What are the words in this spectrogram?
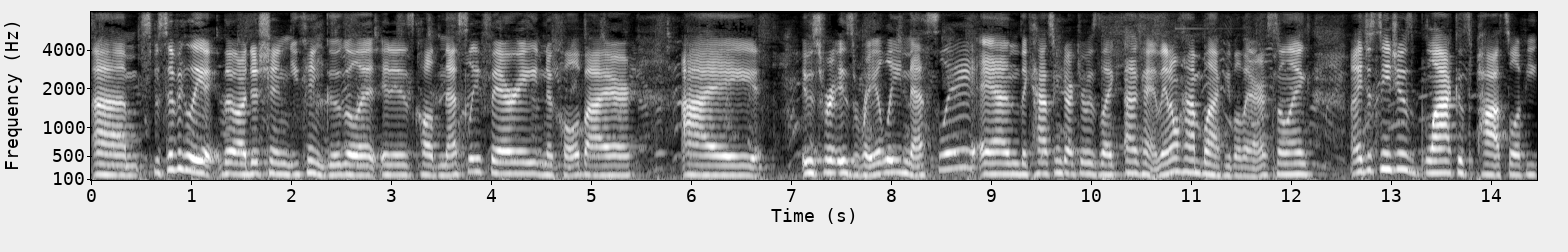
Um, specifically, the audition, you can Google it. It is called Nestle Fairy, Nicole Byer. I. It was for Israeli Nestle, and the casting director was like, okay, they don't have black people there. So, like, I just need you as black as possible. If you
